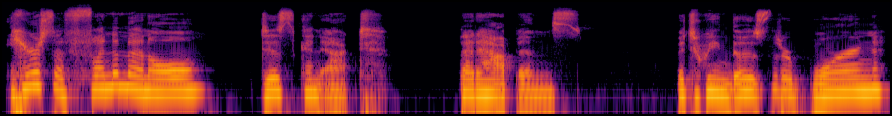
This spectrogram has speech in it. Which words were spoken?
here's a fundamental disconnect that happens between those that are born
